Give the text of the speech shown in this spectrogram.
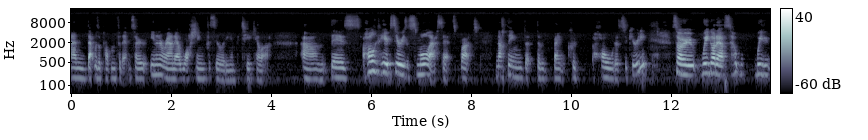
and that was a problem for them. So, in and around our washing facility in particular, um, there's a whole series of small assets, but nothing that the bank could hold as security. So, we got our, we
